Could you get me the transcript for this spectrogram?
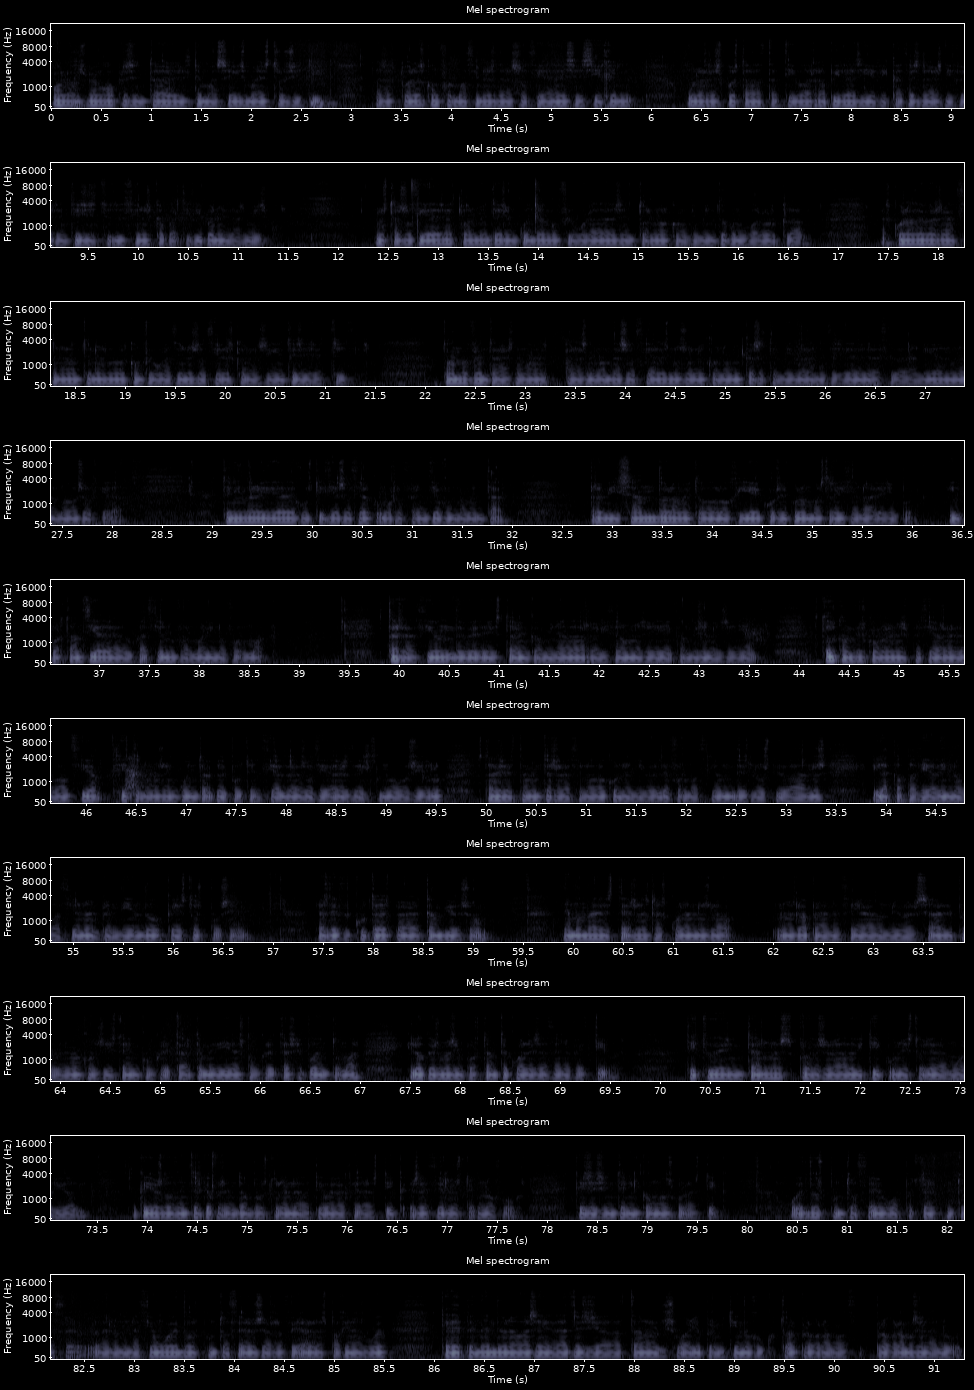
Hola, os vengo a presentar el tema 6, maestros y TIC. Las actuales conformaciones de las sociedades exigen una respuesta adaptativa, rápidas y eficaces de las diferentes instituciones que participan en las mismas. Nuestras sociedades actualmente se encuentran configuradas en torno al conocimiento como valor clave. La escuela debe reaccionar ante unas nuevas configuraciones sociales con las siguientes directrices, actuando frente a las, a las demandas sociales no solo económicas, atendiendo a las necesidades de la ciudadanía en una nueva sociedad teniendo la idea de justicia social como referencia fundamental, revisando la metodología y currículum más tradicionales, importancia de la educación informal y no formal. Esta reacción debe de estar encaminada a realizar una serie de cambios en la enseñanza. Estos cambios cobran especial relevancia si tenemos en cuenta que el potencial de las sociedades del nuevo siglo está directamente relacionado con el nivel de formación de los ciudadanos y la capacidad de innovación emprendiendo que estos poseen. Las dificultades para el cambio son demandas externas, la escuela no es la, no universal, el problema consiste en concretar qué medidas concretas se pueden tomar y lo que es más importante, cuáles se hacen efectivas. Actitudes internas, profesorado y TIC, una historia de amor y odio. Aquellos docentes que presentan posturas negativas hacia las TIC, es decir, los tecnófobos, que se sienten incómodos con las TIC. Web 2.0 y Web 3.0. La denominación Web 2.0 se refiere a las páginas web que dependen de una base de datos y se adaptan al usuario permitiendo ejecutar programas en la nube.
